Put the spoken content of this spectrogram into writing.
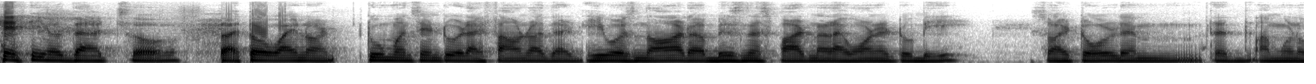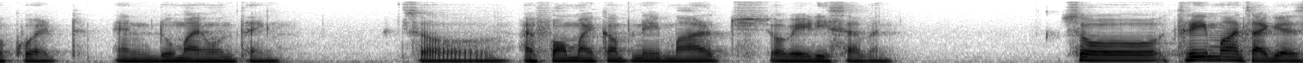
any of that so i thought why not? Two months into it i found out that he was not a business partner i wanted to be so i told him that i'm going to quit and do my own thing. So i formed my company march of 87 so three months, I guess,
